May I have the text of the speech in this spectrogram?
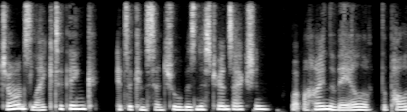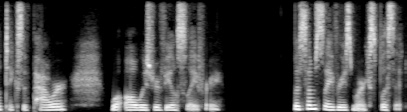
Johns like to think it's a consensual business transaction, but behind the veil of the politics of power will always reveal slavery. But some slavery is more explicit.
